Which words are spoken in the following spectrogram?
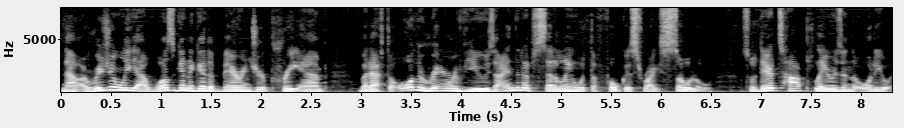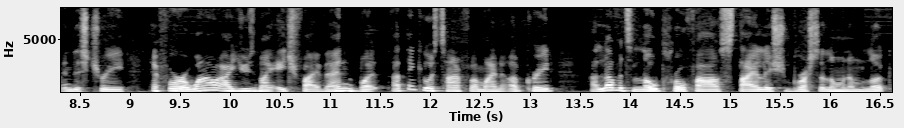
Now originally I was going to get a Behringer preamp, but after all the written reviews I ended up settling with the Focusrite Solo. So they're top players in the audio industry, and for a while I used my H5N, but I think it was time for a minor upgrade. I love its low profile, stylish, brushed aluminum look.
